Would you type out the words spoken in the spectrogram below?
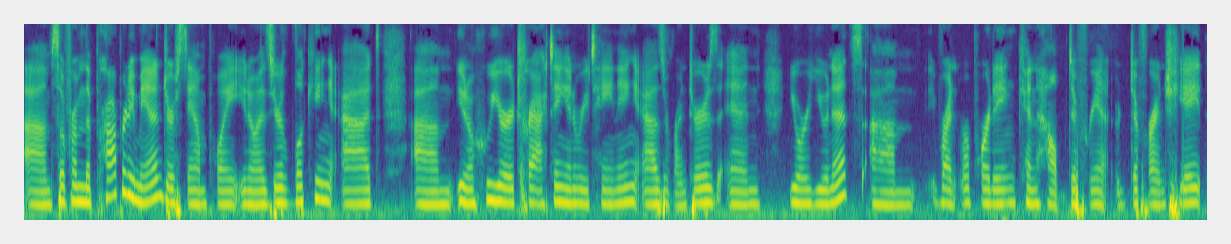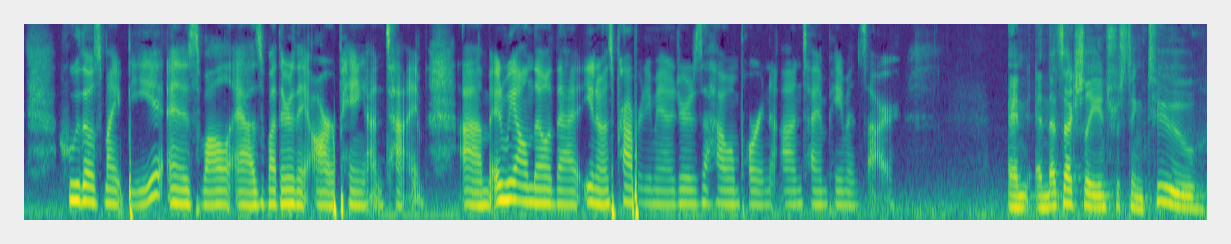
Um, so, from the property manager standpoint, you know, as you're looking at, um, you know, who you're attracting and retaining as renters in your units, um, rent reporting can help different, differentiate who those might be as well as whether they are paying on time. Um, and we all know that, you know, as property managers, how important on time payments are. And, and that's actually interesting too,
